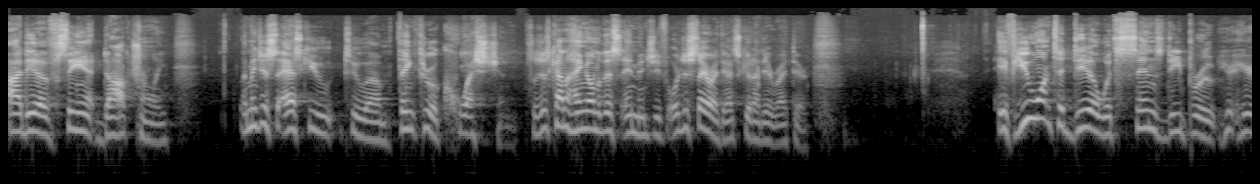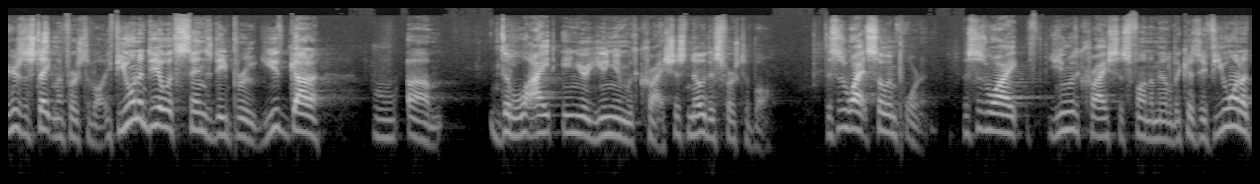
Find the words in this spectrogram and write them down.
idea of seeing it doctrinally, let me just ask you to um, think through a question. So just kind of hang on to this image, if, or just stay right there. That's a good idea right there. If you want to deal with sin's deep root, here, here's a statement first of all. If you want to deal with sin's deep root, you've got to um, delight in your union with Christ. Just know this first of all. This is why it's so important. This is why union with Christ is fundamental because if you want to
